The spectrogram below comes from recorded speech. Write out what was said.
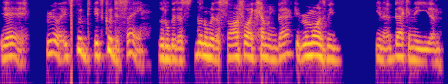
Yeah, really, it's good. It's good to see a little bit of little bit of sci-fi coming back. It reminds me, you know, back in the um,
